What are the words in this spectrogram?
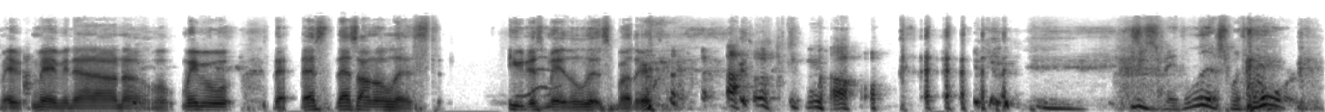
Maybe, maybe not. I don't know. Maybe we'll, that, that's that's on the list. You just made the list, brother. no. you just made the list with whore.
